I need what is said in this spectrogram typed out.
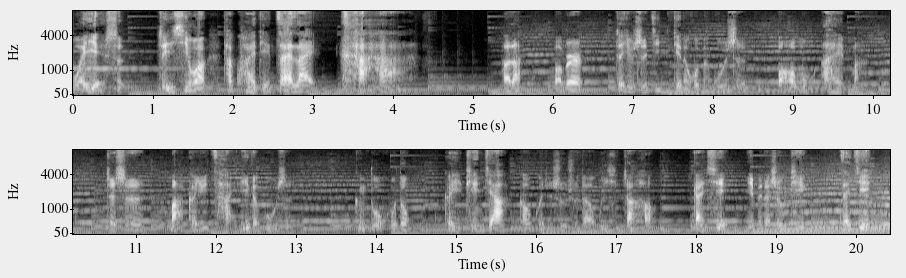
我也是，真希望她快点再来。”哈哈。好了，宝贝儿。这就是今天的绘本故事《保姆艾玛》，这是马克与彩丽的故事。更多互动可以添加高个子叔叔的微信账号。感谢你们的收听，再见。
